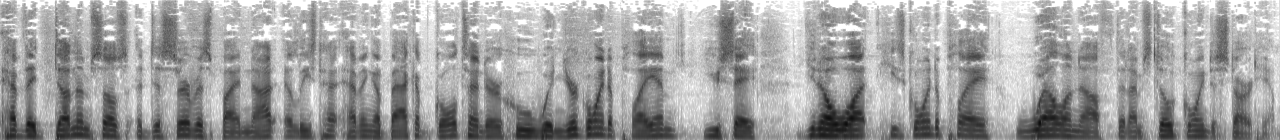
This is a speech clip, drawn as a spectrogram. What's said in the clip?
Have they done themselves a disservice by not at least ha- having a backup goaltender who, when you're going to play him, you say, "You know what? He's going to play well enough that I'm still going to start him."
